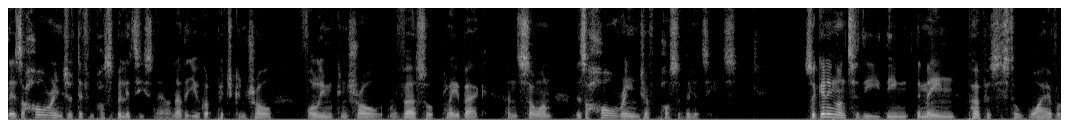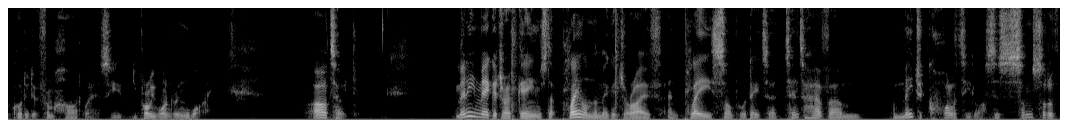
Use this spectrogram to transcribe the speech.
there's a whole range of different possibilities now. Now that you've got pitch control, volume control, reversal, playback, and so on, there's a whole range of possibilities. So getting on to the, the, the main purpose as to why I've recorded it from hardware. So you, you're probably wondering why. I'll tell you. Many Mega Drive games that play on the Mega Drive and play sample data tend to have um, a major quality loss. is some sort of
